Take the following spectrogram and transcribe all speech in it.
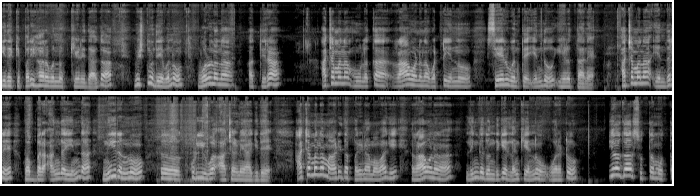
ಇದಕ್ಕೆ ಪರಿಹಾರವನ್ನು ಕೇಳಿದಾಗ ವಿಷ್ಣುದೇವನು ವರುಣನ ಹತ್ತಿರ ಅಚಮನ ಮೂಲಕ ರಾವಣನ ಹೊಟ್ಟೆಯನ್ನು ಸೇರುವಂತೆ ಎಂದು ಹೇಳುತ್ತಾನೆ. ಅಚಮನ ಎಂದರೆ ಒಬ್ಬರ ಅಂಗೈಯಿಂದ ನೀರನ್ನು ಕುಡಿಯುವ ಆಚರಣೆಯಾಗಿದೆ. ಅಚಮನ ಮಾಡಿದ ಪರಿಣಾಮವಾಗಿ ರಾವಣನ ಲಿಂಗದೊಂದಿಗೆ ಲಂಕೆಯನ್ನು ಹೊರಟು ಯೋಗರ್ ಸುತ್ತಮುತ್ತ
